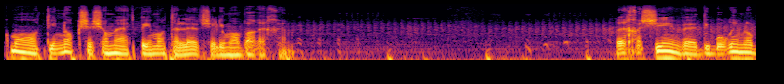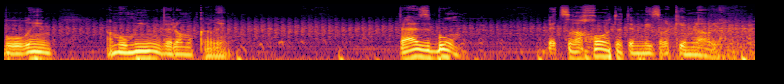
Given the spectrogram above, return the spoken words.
כמו תינוק ששומע את פעימות הלב של אמו ברחם. רכשים ודיבורים לא ברורים, עמומים ולא מוכרים. ואז בום, בצרחות אתם נזרקים לעולם.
